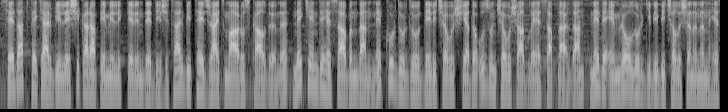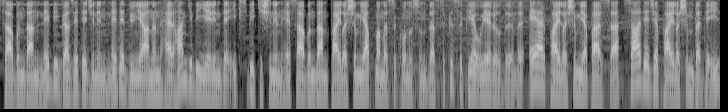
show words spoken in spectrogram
Sedat Peker Birleşik Arap Emirlikleri'nde dijital bir tecrit maruz kaldığını, ne kendi hesabından ne kurdurduğu Deli Çavuş ya da Uzun Çavuş adlı hesaplardan, ne de Emre Olur gibi bir çalışanının hesabından ne bir gazetecinin ne de dünyanın herhangi bir yerinde X bir kişinin hesabından paylaşım yapmaması konusunda sıkı sıkıya uyarıldığını, eğer paylaşım yaparsa, sadece paylaşım da değil,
